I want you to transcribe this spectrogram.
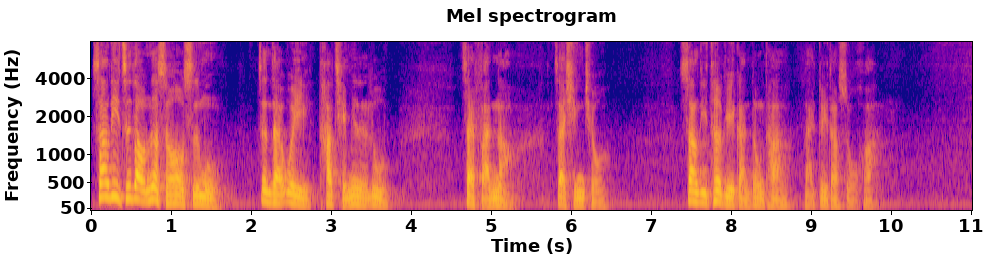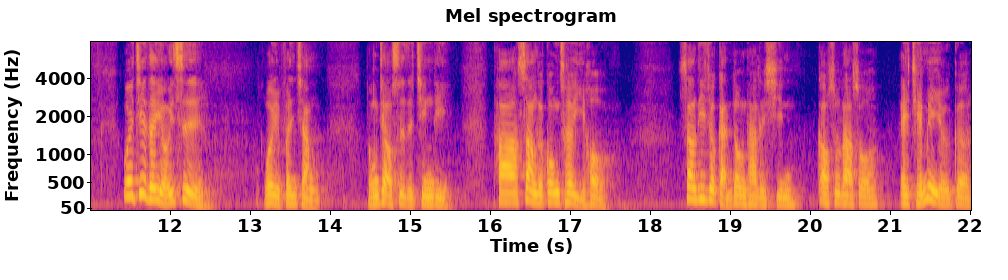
上帝知道那时候师母正在为他前面的路在烦恼，在寻求。上帝特别感动他来对他说话。我也记得有一次，我也分享龙教士的经历。他上了公车以后，上帝就感动他的心，告诉他说：“哎，前面有一个。”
